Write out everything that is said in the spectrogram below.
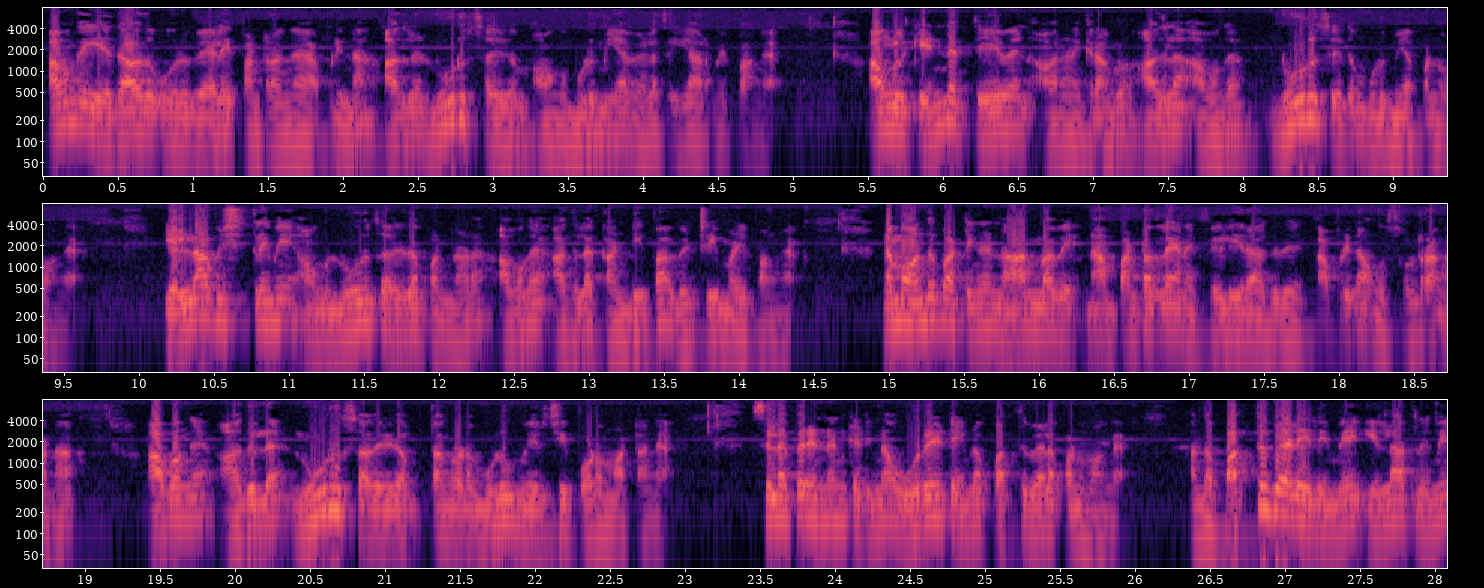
அவங்க ஏதாவது ஒரு வேலை பண்றாங்க அப்படின்னா அதுல நூறு சதவீதம் அவங்க முழுமையா வேலை செய்ய ஆரம்பிப்பாங்க. அவங்களுக்கு என்ன தேவைன்னு அவங்க நினைக்கிறாங்களோ அதுல அவங்க நூறு சதவீதம் முழுமையா பண்ணுவாங்க. எல்லா விஷயத்துலையுமே அவங்க நூறு சதவீதம் பண்ணனால அவங்க அதுல கண்டிப்பா வெற்றியும் அடைப்பாங்க நம்ம வந்து பாத்தீங்கன்னா நார்மலாவே நான் பண்றதுல எனக்கு ஃபெயிலியர் ஆகுது அப்படின்னு அவங்க சொல்றாங்கன்னா அவங்க அதுல நூறு சதவீதம் தங்களோட முழு முயற்சி போட மாட்டாங்க. சில பேர் என்னன்னு கேட்டீங்கன்னா ஒரே டைம்ல பத்து வேலை பண்ணுவாங்க. அந்த பத்து வேலையிலுமே எல்லாத்துலயுமே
